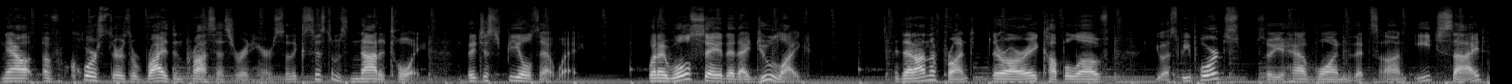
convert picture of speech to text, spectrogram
Now, of course, there's a Ryzen processor in here, so the system's not a toy, but it just feels that way. What I will say that I do like is that on the front there are a couple of USB ports so you have one that's on each side,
